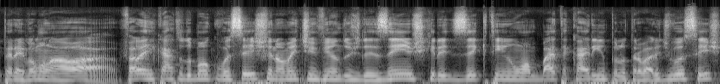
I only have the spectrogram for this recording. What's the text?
Peraí, vamos lá, ó. Fala Ricardo, tudo bom com vocês? Finalmente enviando os desenhos. Queria dizer que tenho um baita carinho pelo trabalho de vocês.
